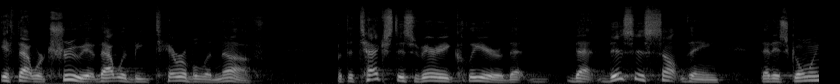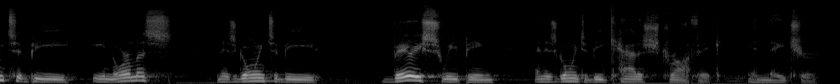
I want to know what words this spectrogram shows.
if that were true, that would be terrible enough. But the text is very clear that, that this is something that is going to be enormous and is going to be very sweeping and is going to be catastrophic in nature.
